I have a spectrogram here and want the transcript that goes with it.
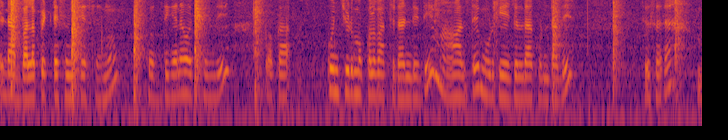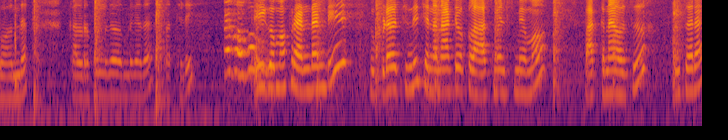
ఈ డబ్బాలో పెట్టేసి ఉంచేసాను. కొద్దిగానే వచ్చింది. ఒక కొంచెడు ముక్కలు పచ్చడండి ఇది. మా వాళ్ళతే మూడు కేజీల దాకా ఉంటుంది. చూసారా? బాగుందా? కలర్ఫుల్గా ఉంది కదా పచ్చడి. ఇగో మా ఫ్రెండ్ అండి ఇప్పుడే వచ్చింది. చిన్ననాటి క్లాస్మేట్స్ మేము పక్కన హౌస్. చూసారా?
